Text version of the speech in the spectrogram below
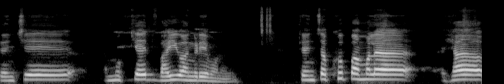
त्यांचे मुख्य आहेत भाई वांगडे म्हणून. त्यांचा खूप आम्हाला ह्या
